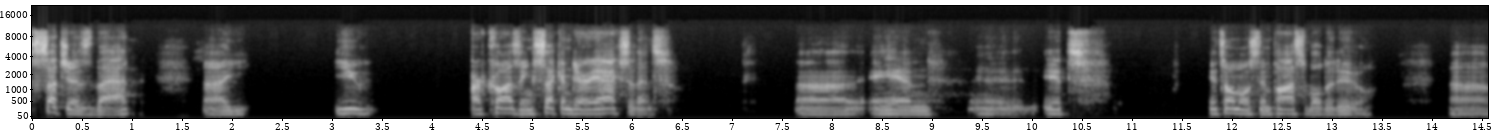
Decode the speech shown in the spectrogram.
such as that, uh, you are causing secondary accidents. Uh, and uh, it's, it's almost impossible to do. Uh,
